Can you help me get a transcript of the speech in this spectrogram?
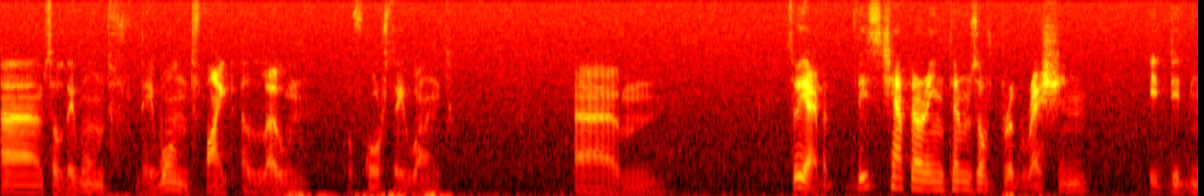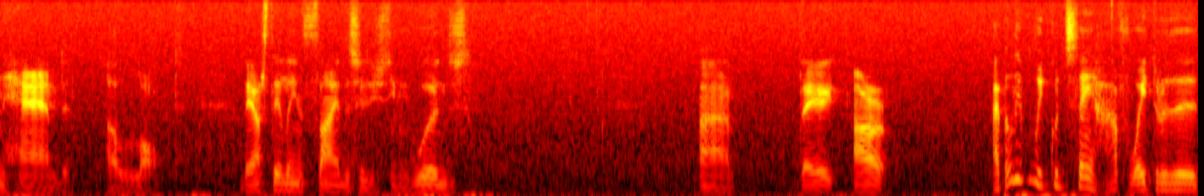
Uh, so they won't they won't fight alone. Of course they won't. Um, so yeah, but this chapter in terms of progression, it didn't had a lot. They are still inside the seducing woods. Uh, they are, I believe we could say halfway through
